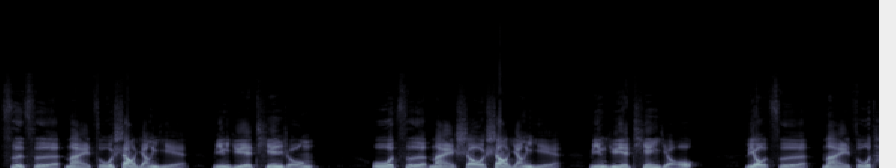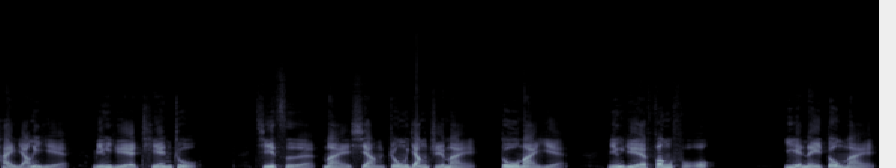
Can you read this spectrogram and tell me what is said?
四次脉足少阳也，名曰天荣。五次脉手少阳也，名曰天有；六次脉足太阳也，名曰天柱；七次脉向中央之脉，督脉也，名曰风府；腋内动脉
